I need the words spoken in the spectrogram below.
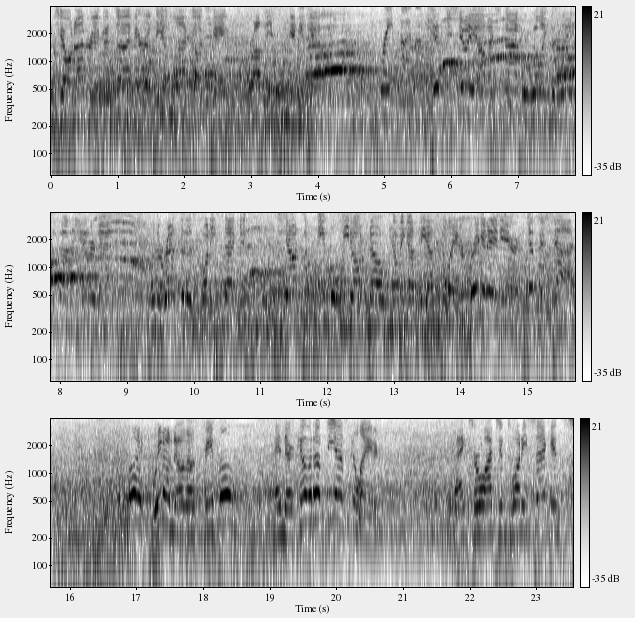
and showing Andre a good time here at the uh, Blackhawks game. Probably some indigestion. Great time up here. Just to show you how much time we're willing to waste on the internet for the rest of this 20 second, shots of people we don't know coming up the escalator. Bring it in here. Get the shot. Look, we don't know those people, and they're coming up the escalator. Thanks for watching 20 seconds.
